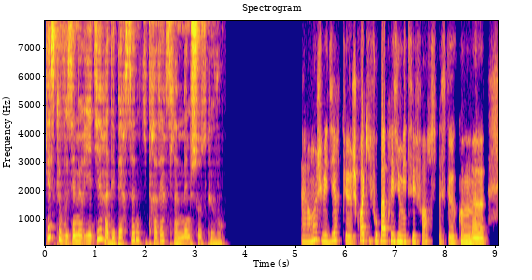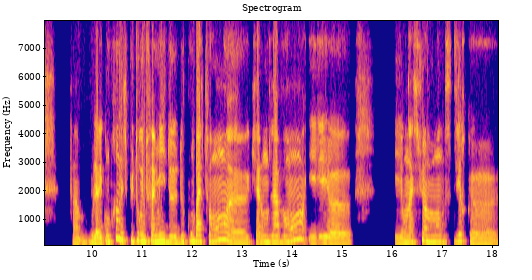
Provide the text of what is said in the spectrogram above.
qu'est-ce que vous aimeriez dire à des personnes qui traversent la même chose que vous? Alors moi, je vais dire que je crois qu'il ne faut pas présumer de ses forces, parce que comme euh, enfin, vous l'avez compris, on est plutôt une famille de, combattants euh, qui allons de l'avant et, euh, et on a su à un moment de se dire que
